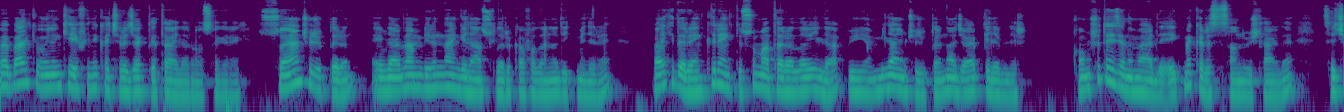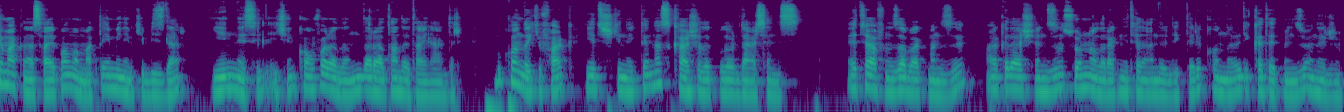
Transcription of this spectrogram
ve belki oyunun keyfini kaçıracak detaylar olsa gerek. Susayan çocukların evlerden birinden gelen suları kafalarına dikmeleri, belki de renkli renkli su mataralarıyla büyüyen milenyum çocuklarına acayip gelebilir. Komşu teyzenin verdiği ekmek arası sandviçlerde seçim hakkına sahip olmamakta eminim ki bizler yeni nesil için konfor alanını daraltan detaylardır. Bu konudaki fark yetişkinlikte nasıl karşılık bulur derseniz. Etrafınıza bakmanızı, arkadaşlarınızın sorun olarak nitelendirdikleri konulara dikkat etmenizi öneririm.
